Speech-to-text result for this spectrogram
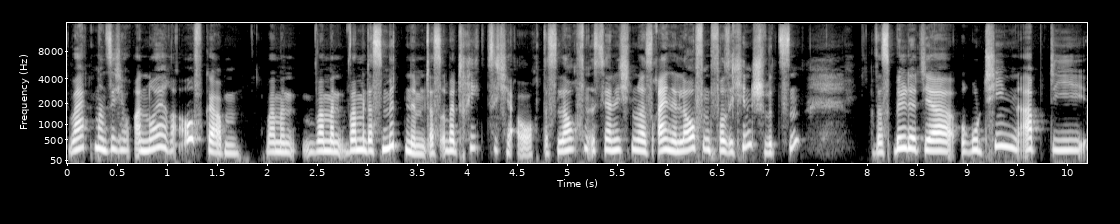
wagt man sich auch an neuere Aufgaben, weil man, weil man, weil man das mitnimmt. Das überträgt sich ja auch. Das Laufen ist ja nicht nur das reine Laufen vor sich hinschwitzen. Das bildet ja Routinen ab, die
